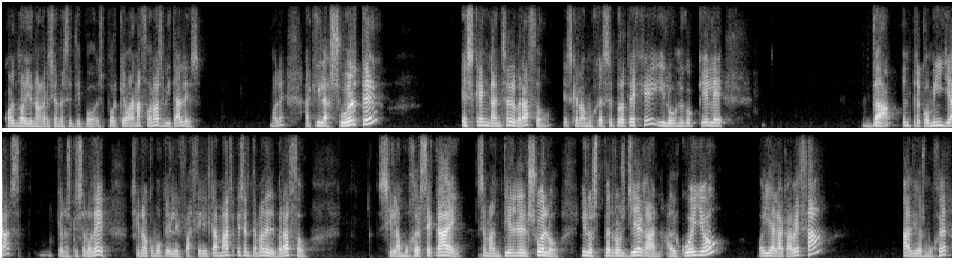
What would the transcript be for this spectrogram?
cuando hay una agresión de este tipo. Es porque van a zonas vitales. ¿Vale? Aquí la suerte es que engancha el brazo. Es que la mujer se protege y lo único que le da, entre comillas, que no es que se lo dé, sino como que le facilita más, es el tema del brazo. Si la mujer se cae, se mantiene en el suelo y los perros llegan al cuello o a la cabeza, adiós mujer.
